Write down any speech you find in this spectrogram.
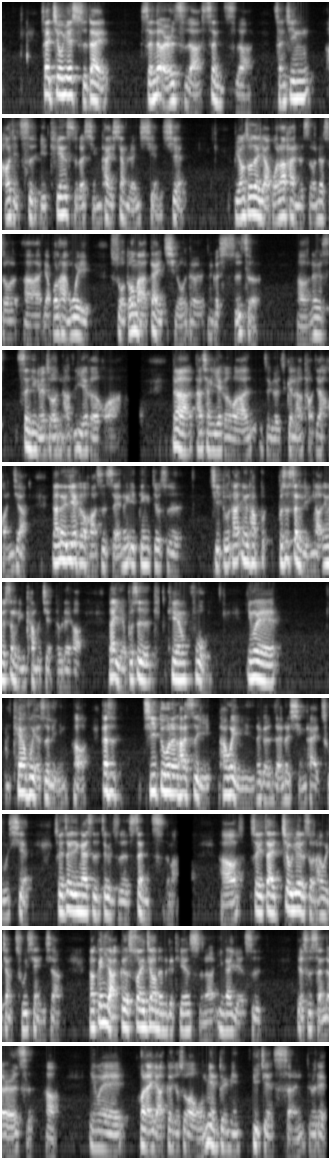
在旧约时代，神的儿子啊，圣子啊，曾经。好几次以天使的形态向人显现，比方说在亚伯拉罕的时候，那时候啊，亚伯拉罕为所多玛代求的那个使者啊，那个圣经里面说他是耶和华，那他向耶和华这个跟他讨价还价，那那个耶和华是谁？那一定就是基督，他因为他不不是圣灵了，因为圣灵看不见，对不对？哈，那也不是天父，因为天赋也是灵，哦，但是。基督呢，他是以他会以那个人的形态出现，所以这应该是这个是圣子嘛。好，所以在旧约的时候他会这样出现一下。然后跟雅各摔跤的那个天使呢，应该也是也是神的儿子啊，因为后来雅各就说：“我面对面遇见神，对不对？”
